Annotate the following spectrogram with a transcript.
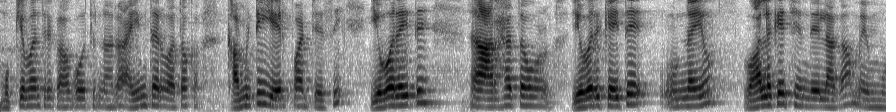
ముఖ్యమంత్రి కాబోతున్నారో. అయిన తర్వాత ఒక కమిటీ ఏర్పాటు చేసి ఎవరైతే అర్హత ఎవరికైతే ఉన్నాయో వాళ్ళకే చెందేలాగా మేము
